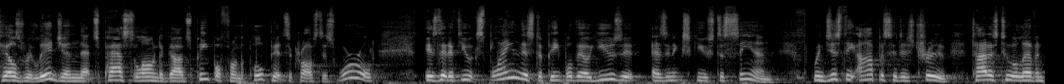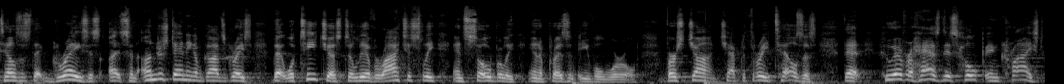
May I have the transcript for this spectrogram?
tells religion that's passed along to God's people from the pulpits across this world is that if you explain this to people, they'll use it as an excuse to sin, when just the opposite is true. Titus 2.11 tells us that grace, is, it's an understanding of God's grace that will teach us to live righteously and soberly in a present evil world. 1 John chapter 3 tells us that whoever has this hope in Christ,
